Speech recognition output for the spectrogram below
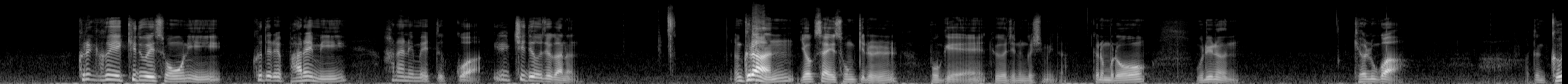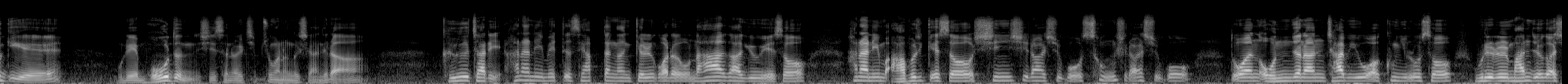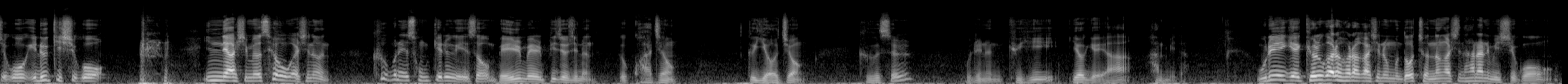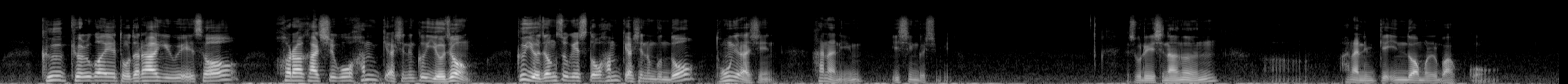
그렇게 그의 기도의 소원이 그들의 바램이 하나님의 뜻과 일치되어져 가는 그러한 역사의 손길을 보게 되어지는 것입니다. 그러므로 우리는 결과 어떤 거기에 우리의 모든 시선을 집중하는 것이 아니라 그 자리 하나님의 뜻에 합당한 결과로 나아가기 위해서 하나님 아버지께서 신실하시고 성실하시고 또한 온전한 자비와 긍휼로서 우리를 만져가시고 일으키시고 인내하시며 세워가시는 그분의 손길에 의해서 매일매일 빚어지는 그 과정, 그 여정, 그것을 우리는 귀히 여겨야 합니다. 우리에게 결과를 허락하시는 분도 전능하신 하나님이시고 그 결과에 도달하기 위해서 허락하시고 함께 하시는 그 여정, 그 여정 속에서도 함께 하시는 분도 동일하신 하나님이신 것입니다. 그래서 우리의 신앙은 어, 하나님께 인도함을 받고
